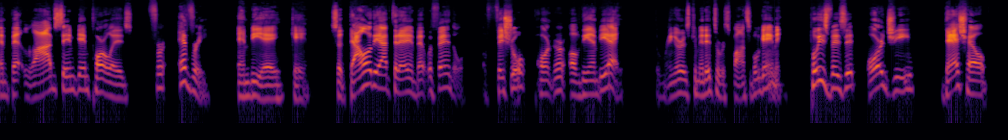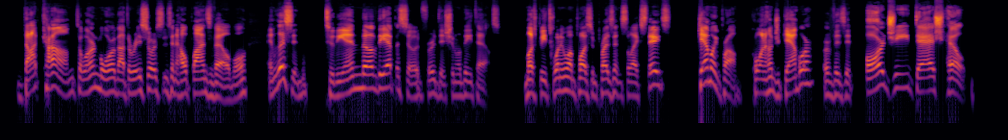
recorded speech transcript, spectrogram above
and bet live same game parlays for every NBA game. So download the app today and bet with FanDuel, official partner of the NBA. The Ringer is committed to responsible gaming. Please visit rg-help.com to learn more about the resources and helplines available and listen to the end of the episode for additional details. Must be 21 plus and present in select states. Gambling problem? Call 100 Gambler or visit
